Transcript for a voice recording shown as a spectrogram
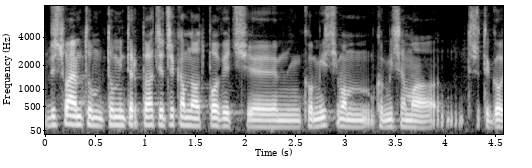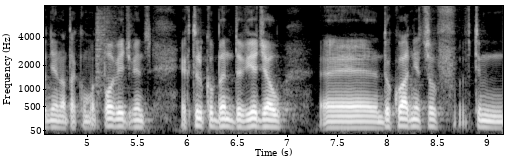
wysłałem tą, tą interpelację, czekam na odpowiedź em, komisji. Mam, komisja ma trzy tygodnie na taką odpowiedź, więc jak tylko będę wiedział e, dokładnie, co w, tym,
